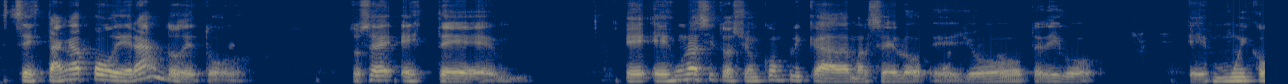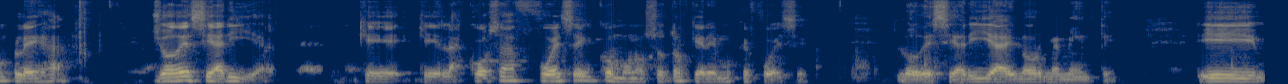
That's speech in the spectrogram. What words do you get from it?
se están apoderando de todo. Entonces, este, e, es una situación complicada, Marcelo. Eh, yo te digo, es muy compleja. Yo desearía que, que, las cosas fuesen como nosotros queremos que fuese. Lo desearía enormemente. Y,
